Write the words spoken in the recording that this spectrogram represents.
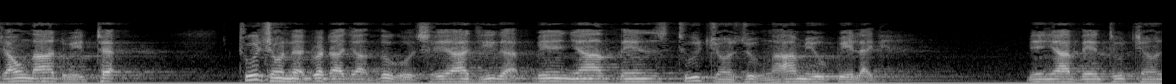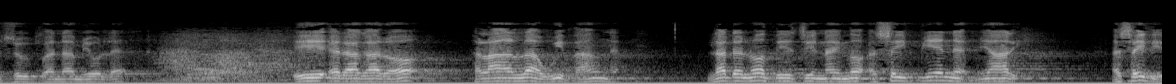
ကျောင်းသားတွေထက်ထူးချွန်တဲ့တွေ့တာကြောင့်သူ့ကိုဆရာကြီးကပညာသင်ထူးချွန်စု၅မျိုးပေးလိုက်တယ်ပညာသင်ထူးချွန်စုဘယ်နှမျိုးလဲအေးအဲ့ဒါကတော့ဟလာလဝိသံနဲ့လတ္တနောသေစေနိုင်သောအစိတ်ပြင်းတဲ့မြားတွေ အစိတ်တွေ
